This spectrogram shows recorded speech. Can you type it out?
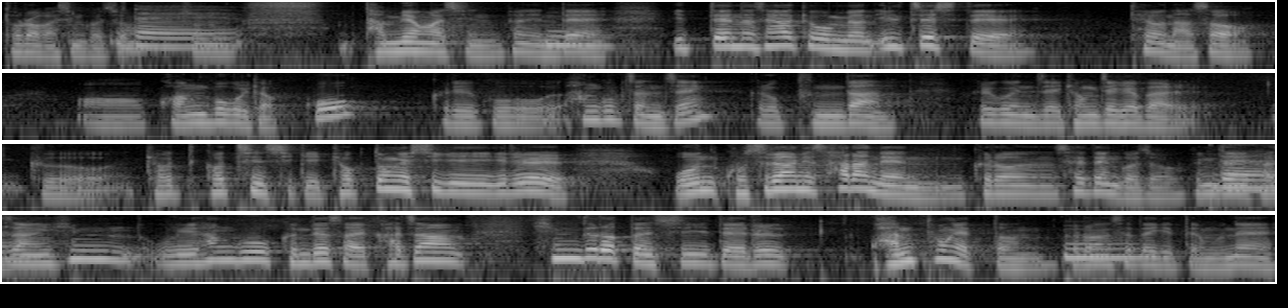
돌아가신 거죠. 네. 좀 단명하신 편인데 음. 이때는 생각해 보면 일제 시대에 태어나서 어, 광복을 겪고 그리고 한국 전쟁 그리고 분단 그리고 이제 경제 개발 그 겨- 거친 시기 격동의 시기를 온 고스란히 살아낸 그런 세대인 거죠. 굉장히 네. 가장 힘 우리 한국 근대사의 가장 힘들었던 시대를 관통했던 그런 음. 세대이기 때문에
